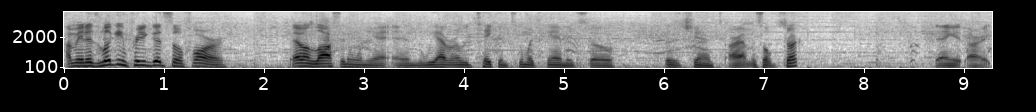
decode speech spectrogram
I mean, it's looking pretty good so far. We haven't lost anyone yet, and we haven't really taken too much damage, so there's a chance. Alright, I'm self Dang it, alright.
